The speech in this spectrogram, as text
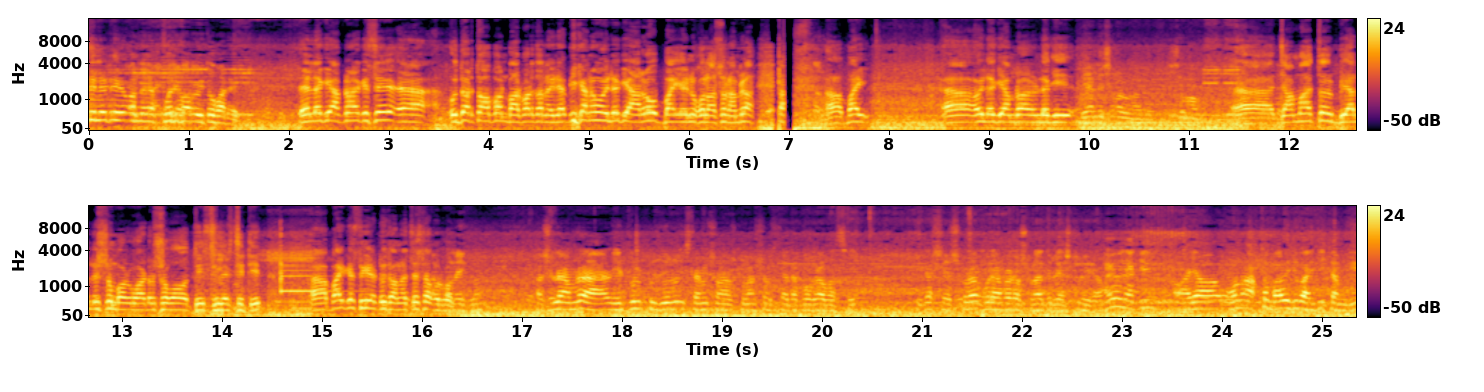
সিলেটি অনেক পরিবার হইতে পারে। এর লাগে আপনার কাছে আহ, উদার তো আহ্বান বারবার জানাইলাম এখানে ওই লাগে আরও ভাই এনকল আসুন আমরা। ভাই ওই লাগে আমরা ওই লাগি জামায়াতের বিয়াল্লিশ নম্বর ওয়ার্ডের সভাপতি। সিলেট সিটির ভাইয়ের কাছ থেকে একটু জানার চেষ্টা করব। আসলে আমরা ইরফুল ফুজুল ইসলামিক সমাজ কল্যাণ সংস্থা একটা প্রোগ্রাম আছে। এটা শেষ করার পরে আমরা রসনাতে রেস্ট নিলাম। আয়া অন এখন বাড়ি বাড়ি দিতাম কি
